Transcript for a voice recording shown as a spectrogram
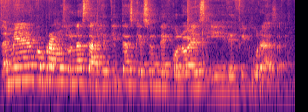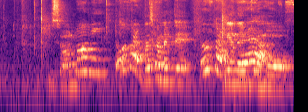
También compramos unas tarjetitas que son de colores y de figuras. Y son básicamente tienen como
